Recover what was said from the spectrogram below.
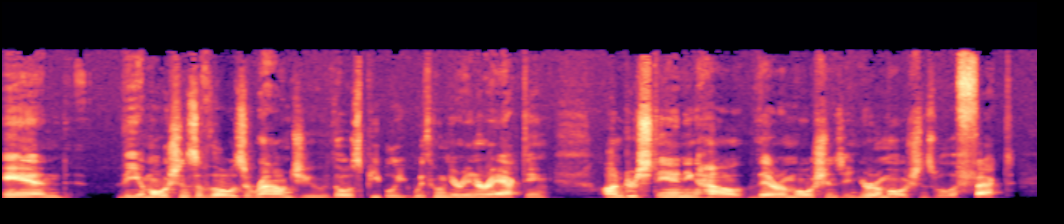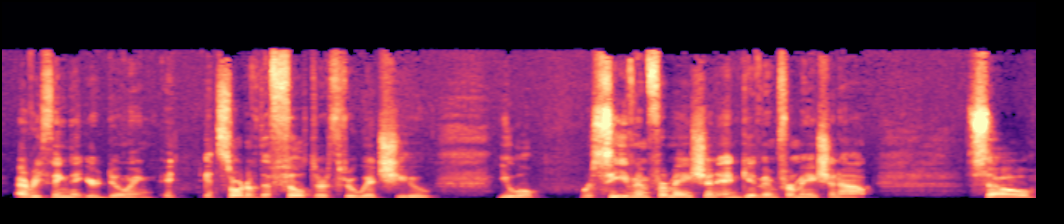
and the emotions of those around you, those people with whom you're interacting, understanding how their emotions and your emotions will affect everything that you're doing. It, it's sort of the filter through which you you will receive information and give information out. So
